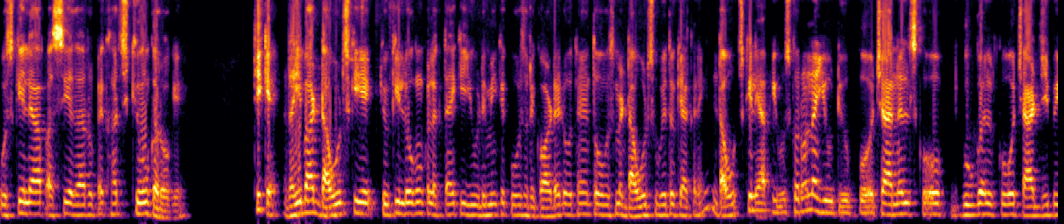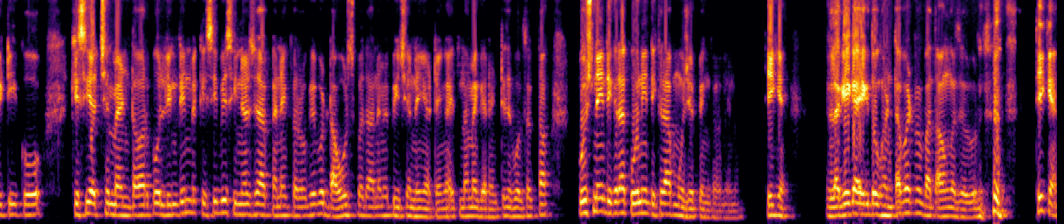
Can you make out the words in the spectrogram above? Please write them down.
उसके लिए आप अस्सी हज़ार रुपये खर्च क्यों करोगे? ठीक है, रही बात डाउट्स की, क्योंकि लोगों को लगता है कि यूडमी के कोर्स रिकॉर्डेड होते हैं तो उसमें डाउट्स हुए तो क्या करेंगे? डाउट्स के लिए आप यूज़ करो ना यूट्यूब को चैनल्स को गूगल को चैट जीपीटी को, किसी अच्छे मेंटोर को लिंकडिन में किसी भी सीनियर से आप कनेक्ट करोगे, वो डाउट्स बताने में पीछे नहीं हटेगा, इतना मैं गारंटी से बोल सकता हूँ। कुछ नहीं दिख रहा, कोई नहीं दिख रहा, आप मुझे पिंग कर देना, ठीक है? लगेगा एक दो घंटा बट मैं बताऊँगा ज़रूर। ठीक है?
